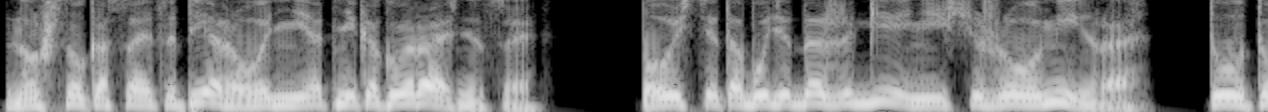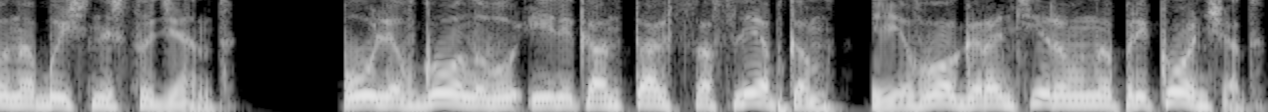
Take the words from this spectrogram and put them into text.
но что касается первого, нет никакой разницы. Пусть это будет даже гений из чужого мира. Тут он обычный студент. Пуля в голову или контакт со слепком его гарантированно прикончат.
